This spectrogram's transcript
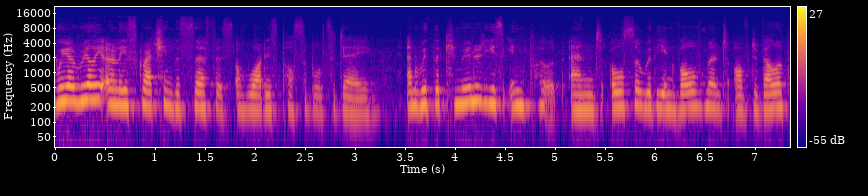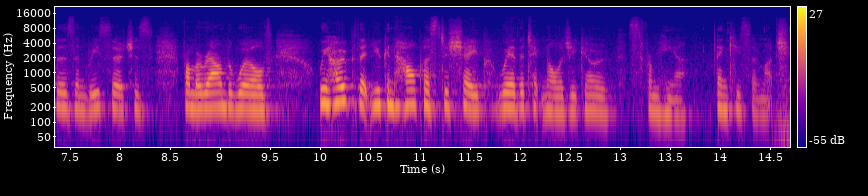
We are really only scratching the surface of what is possible today. And with the community's input and also with the involvement of developers and researchers from around the world, we hope that you can help us to shape where the technology goes from here. Thank you so much.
